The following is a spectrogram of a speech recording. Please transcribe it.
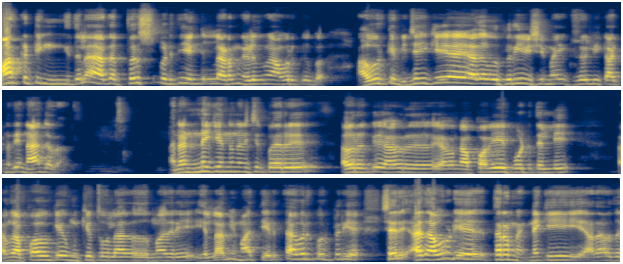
மார்க்கெட்டிங் இதில் அதை பெருசுப்படுத்தி எங்கள் இடம் எழுதுவேன். அவருக்கு அவருக்கு விஜய்க்கே அதை ஒரு பெரிய விஷயமாய் சொல்லி காட்டினதே நாங்கள் தான். ஆனால் இன்னைக்கு என்ன நினச்சிருப்பாரு? அவருக்கு அவர் அவங்க அப்பாவே போட்டு தள்ளி அவங்க அப்பாவுக்கே முக்கியத்துவம் இல்லாதது மாதிரி எல்லாமே மாற்றி எடுத்து அவருக்கு ஒரு பெரிய சரி அது அவருடைய திறமை. இன்னைக்கு அதாவது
